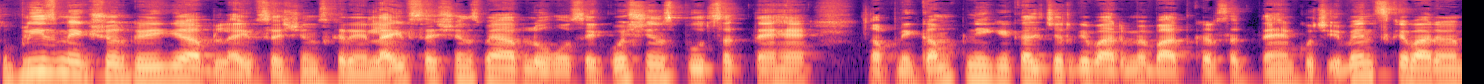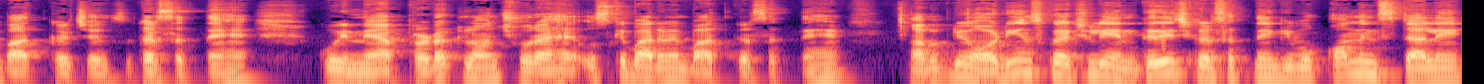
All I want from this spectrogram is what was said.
तो प्लीज़ मेक श्योर करिए कि आप लाइव सेशंस करें। लाइव सेशंस में आप लोगों से क्वेश्चंस पूछ सकते हैं, अपनी कंपनी के कल्चर के बारे में बात कर सकते हैं, कुछ इवेंट्स के बारे में बात कर कर सकते हैं, कोई नया प्रोडक्ट लॉन्च हो रहा है, उसके बारे में बात कर सकते हैं। आप अपनी ऑडियंस को एक्चुअली एनकरेज कर सकते हैं कि वो कमेंट्स डालें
